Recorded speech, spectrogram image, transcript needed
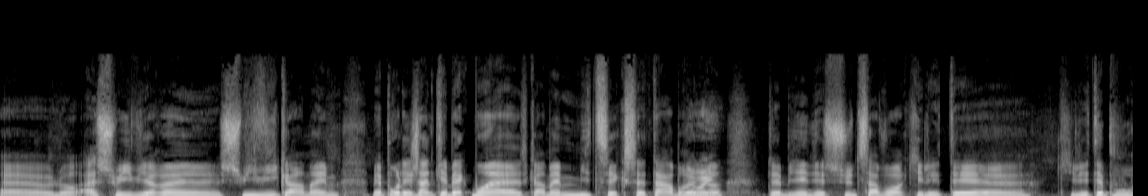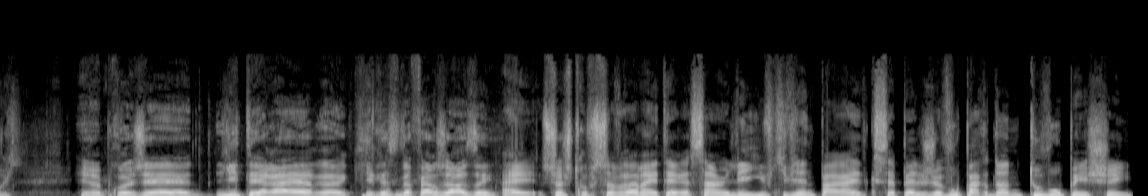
Euh, là, à suivre, il y aura un suivi quand même. Mais pour les gens de Québec, moi, c'est quand même mythique cet arbre-là. Oui. J'étais bien déçu de savoir qu'il était, euh, qu'il était pourri. Il y a un projet littéraire euh, qui risque de faire jaser. Hey, ça, je trouve ça vraiment intéressant. Un livre qui vient de paraître qui s'appelle Je vous pardonne tous vos péchés.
